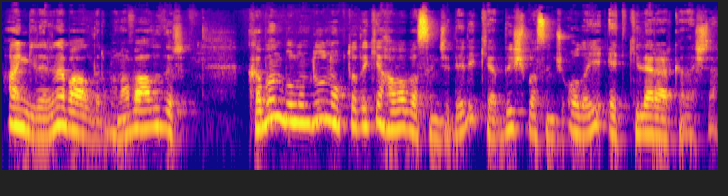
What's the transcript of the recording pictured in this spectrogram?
Hangilerine bağlıdır? Buna bağlıdır. Kabın bulunduğu noktadaki hava basıncı dedik ya dış basınç olayı etkiler arkadaşlar.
